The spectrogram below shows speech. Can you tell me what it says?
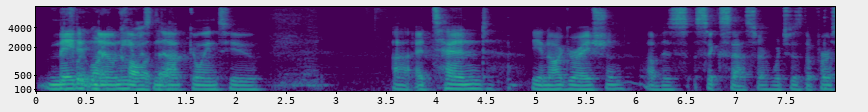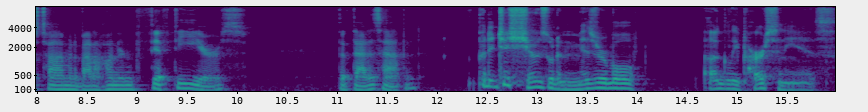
made it known he was not going to uh, attend the inauguration of his successor, which is the first time in about 150 years that that has happened. But it just shows what a miserable, ugly person he is.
